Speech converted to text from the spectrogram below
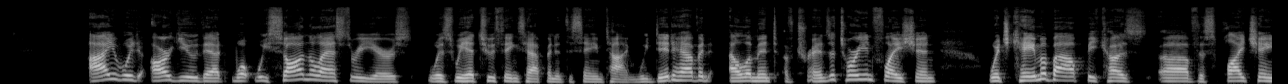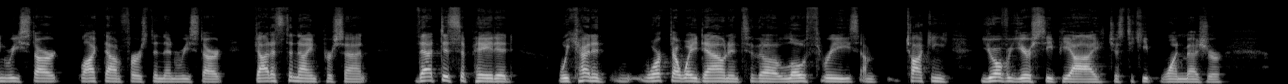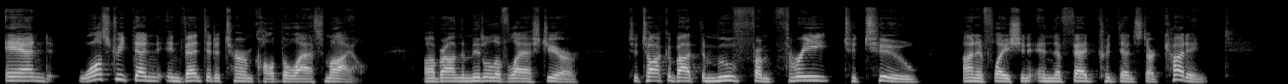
I would argue that what we saw in the last three years was we had two things happen at the same time. We did have an element of transitory inflation, which came about because of the supply chain restart, lockdown first and then restart, got us to 9%. That dissipated. We kind of worked our way down into the low threes. I'm talking year over year CPI, just to keep one measure. And Wall Street then invented a term called the last mile around the middle of last year to talk about the move from three to two on inflation, and the Fed could then start cutting.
